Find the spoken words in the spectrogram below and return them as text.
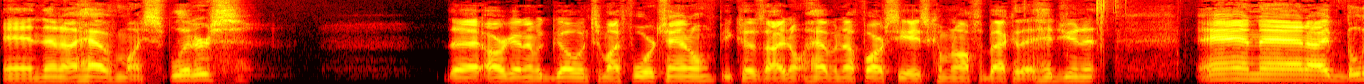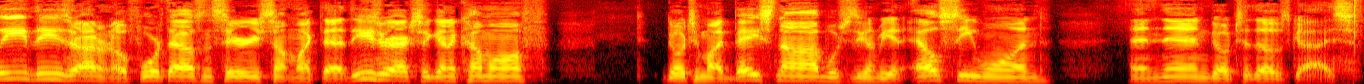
And then I have my splitters that are going to go into my 4 channel because I don't have enough RCAs coming off the back of that head unit. And then I believe these are, I don't know, 4000 series, something like that. These are actually going to come off, go to my bass knob, which is going to be an LC1, and then go to those guys.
